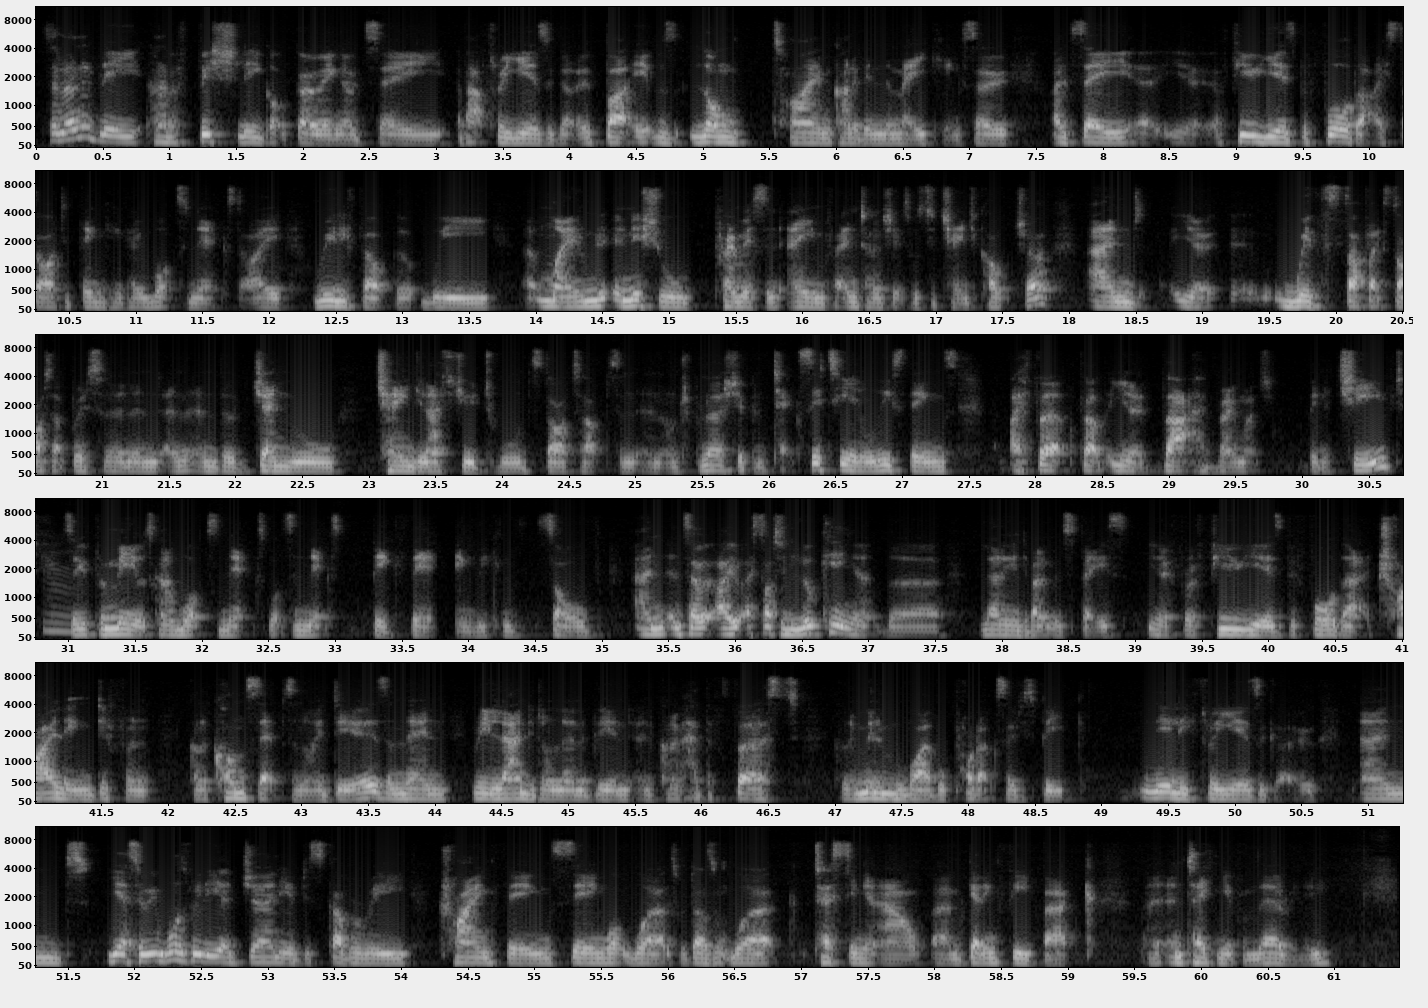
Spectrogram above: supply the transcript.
So Learnerbly kind of officially got going, I would say, about three years ago, but it was long time kind of in the making. So I'd say uh, you know, a few years before that, I started thinking, okay, what's next? I really felt that we uh, my initial premise and aim for internships was to change culture. And, you know, with stuff like Startup Britain and, and, and the general change in attitude towards startups and, and entrepreneurship and tech city and all these things, I felt, felt that, you know, that had very much been achieved. Mm. So for me, it was kind of what's next? What's the next big thing we can solve? And, and so I, I started looking at the learning and development space, you know, for a few years before that, trialing different kind of concepts and ideas, and then really landed on Learnerbly and, and kind of had the first kind of minimum viable product, so to speak, nearly three years ago. And yeah, so it was really a journey of discovery, trying things, seeing what works, what doesn't work, testing it out, um, getting feedback, and, and taking it from there, really.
